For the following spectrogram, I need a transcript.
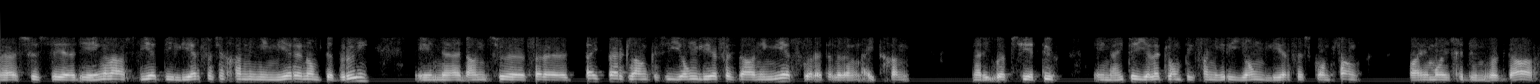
uh, soos uh, die hengelaars weet, die leervisse gaan in die meer in om te broei en uh, dan so vir 'n tydperk lank is die jong leervis daar in die meer voordat hulle dan uitgaan na die oop see toe en hy het 'n hele klompie van hierdie jong leervis kon vang. Baie mooi gedoen ook daar.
